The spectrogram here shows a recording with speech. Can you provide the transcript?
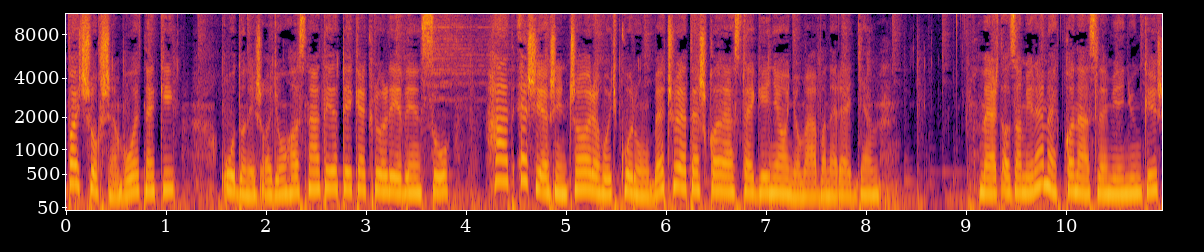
vagy sok sem volt neki, ódon és agyon használt értékekről lévén szó, hát esélye sincs arra, hogy korunk becsületes kalásztegénye a nyomában eredjen. Mert az, ami remek kanászleményünk is,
